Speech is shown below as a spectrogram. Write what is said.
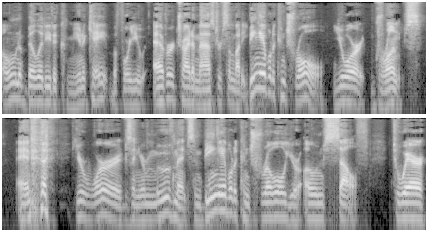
own ability to communicate before you ever try to master somebody, being able to control your grunts and your words and your movements and being able to control your own self to where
